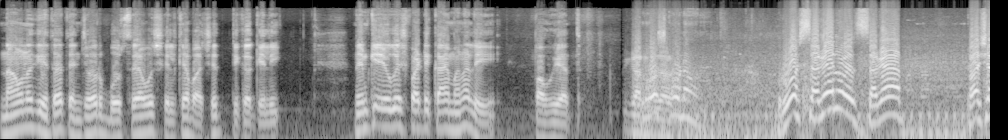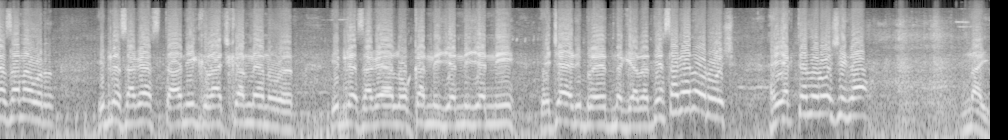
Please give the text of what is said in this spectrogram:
नाव न घेता त्यांच्यावर बोचऱ्या व शेलक्या भाषेत टीका केली. नेमके योगेश पाटे काय म्हणाले पाहुयात. रोज सगळ्यांवर सगळ्या प्रशासनावर इथल्या सगळ्या स्थानिक राजकारण्यांवर इथल्या सगळ्या लोकांनी ज्यांनी ज्यांनी याच्यासाठी प्रयत्न केला ते सगळ्यांवर रोष. हे एकट्याचा रोष आहे का? नाही.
